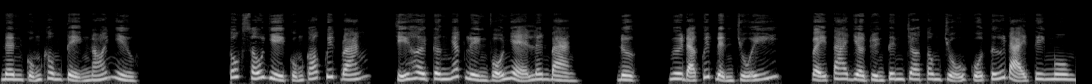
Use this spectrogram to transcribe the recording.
nên cũng không tiện nói nhiều. Tốt xấu gì cũng có quyết đoán, chỉ hơi cân nhắc liền vỗ nhẹ lên bàn. Được, ngươi đã quyết định chủ ý, vậy ta giờ truyền tin cho tông chủ của tứ đại tiên môn,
